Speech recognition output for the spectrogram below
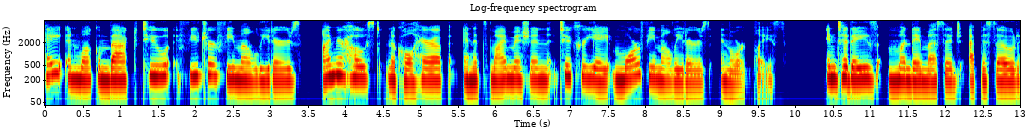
Hey, and welcome back to Future Female Leaders. I'm your host, Nicole Harrop, and it's my mission to create more female leaders in the workplace. In today's Monday Message episode,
